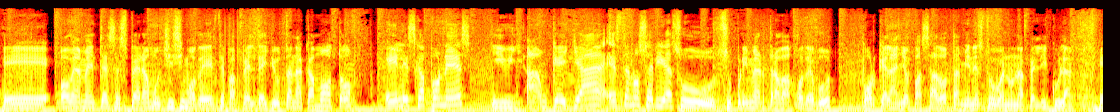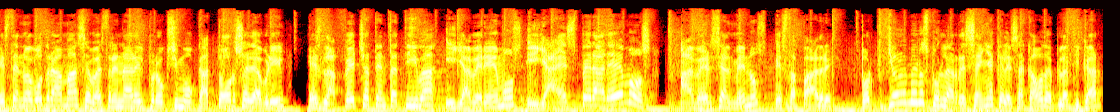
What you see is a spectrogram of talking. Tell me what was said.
Eh, obviamente se espera muchísimo de este papel de Yuta Nakamoto. Él es japonés y aunque ya este no sería su, su primer trabajo debut, porque el año pasado también estuvo en una película. Este nuevo drama se va a estrenar el próximo 14 de abril. Es la fecha tentativa y ya veremos y ya esperaremos a ver si al menos está padre. Por, yo al menos con la reseña que les acabo de platicar,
